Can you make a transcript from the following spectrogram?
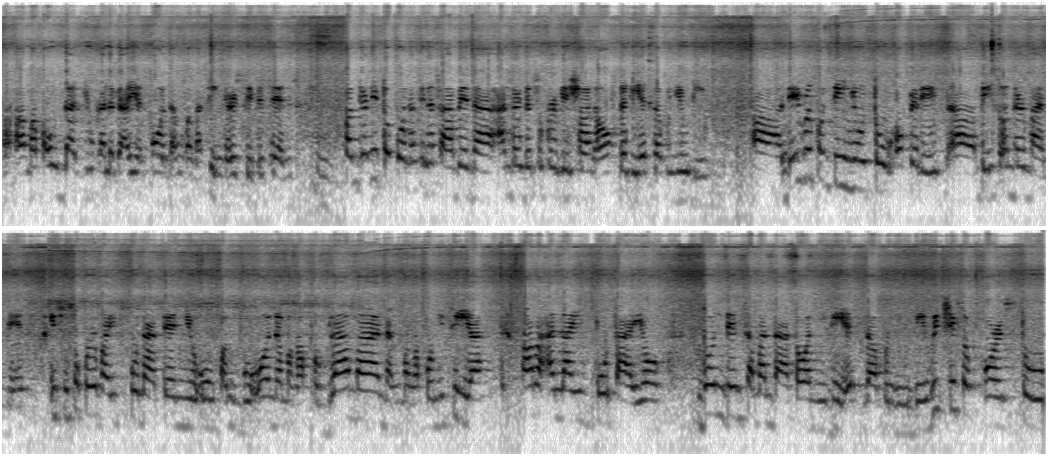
ah, mapaunlad yung kalagayan po ng mga senior citizens. Pag ganito po na sinasabi na under the supervision of the DSWD, uh, they will continue to operate uh, based on their mandates. Isusupervise po natin yung pagbuo ng mga programa, ng mga polisiya para align po tayo doon din sa mandato ni DSWD, which is of course to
